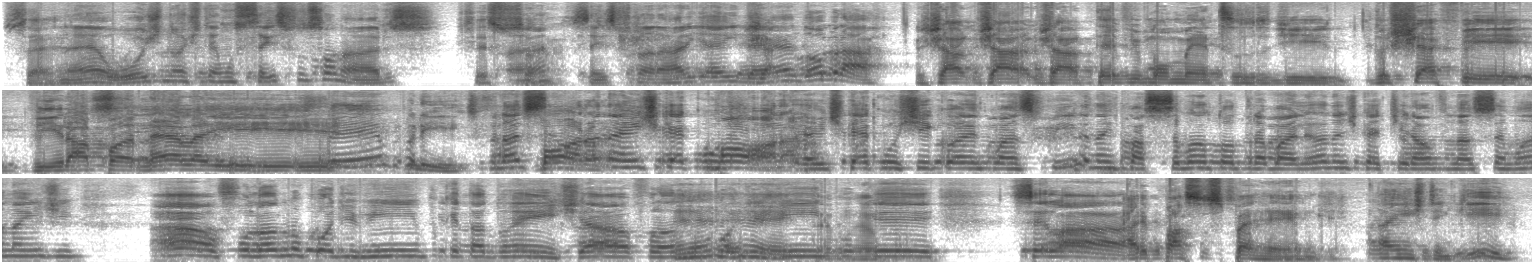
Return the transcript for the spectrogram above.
Certo. Né? Hoje nós temos seis funcionários. Seis funcionários. Né? Seis funcionários e a ideia já, é dobrar. Já, já, já teve momentos de do chefe virar a panela e. Sempre. Final de Bora. semana a gente quer curtir. Bora. A gente quer curtir com, com as filhas, né? a gente passa a semana toda trabalhando, a gente quer tirar um final de semana, a gente. Ah, o fulano não pôde vir porque tá doente. Ah, o fulano não pôde vir porque, sei lá. Aí passa os perrengues. A gente tem que ir?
